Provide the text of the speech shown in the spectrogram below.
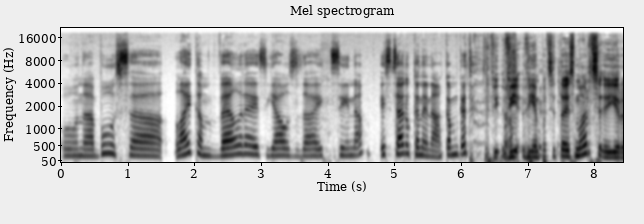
Un uh, būs uh, laikam vēlreiz jāuzaicina. Es ceru, ka ne nākamgad. Vi, 11. marts ir,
